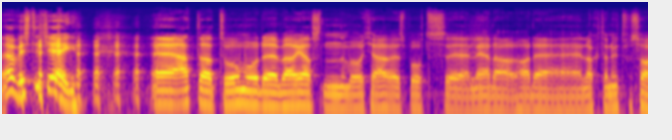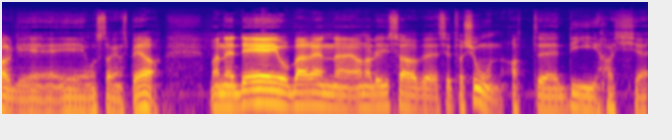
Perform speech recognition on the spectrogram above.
Det visste ikke jeg. Eh, etter at Tormod Bergersen, vår kjære sportsleder, hadde lagt han ut for salg i, i onsdagens BA. Men eh, det er jo bare en analyse av situasjonen. At de har ikke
